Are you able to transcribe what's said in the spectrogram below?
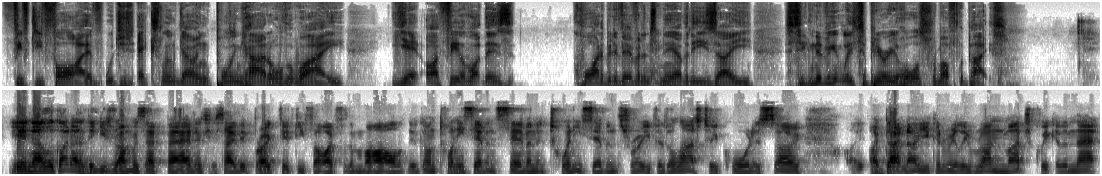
55, which is excellent going, pulling hard all the way. Yet I feel like there's quite a bit of evidence now that he's a significantly superior horse from off the pace. Yeah, no, look, I don't think his run was that bad. As you say, they've broke 55 for the mile. They've gone 27 7 and 27 3 for the last two quarters. So I, I, don't know you could really run much quicker than that.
